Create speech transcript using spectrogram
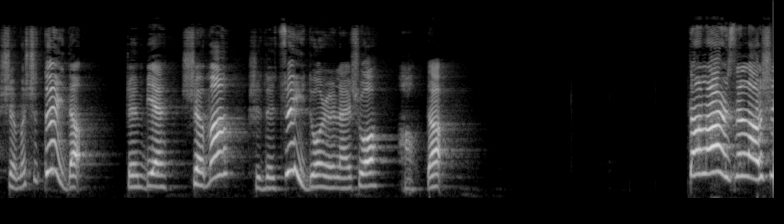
什么是对的，争辩什么是对最多人来说好的。当拉尔森老师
